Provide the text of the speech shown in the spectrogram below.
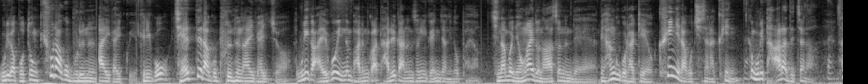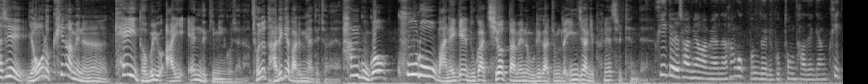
우리가 보통 Q라고 부르는 아이가 있고요. 그리고 Z라고 부르는 아이가 있죠. 우리가 알고 있는 발음과 다를 가능성이 굉장히 높아요. 지난번 영화에도 나왔었는데 한국어로 할게요. 퀸이라고 치잖아, 퀸. 그럼 우리 다 알아듣잖아. 네. 사실 영어로 퀸 하면은 K-W-I-N 느낌인 거잖아. 전혀 다르게 발음해야 되잖아요. 한국어 쿠로 만약에 누가 지었다면 우리가 좀 더 인지하기 편했을 텐데. 퀵을 설명하면 한국 분들이 보통 다들 그냥 퀵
